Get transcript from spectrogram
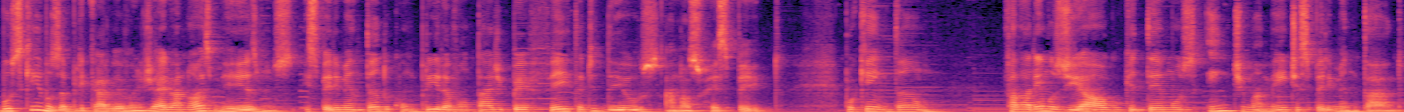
busquemos aplicar o Evangelho a nós mesmos, experimentando cumprir a vontade perfeita de Deus a nosso respeito, porque então falaremos de algo que temos intimamente experimentado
